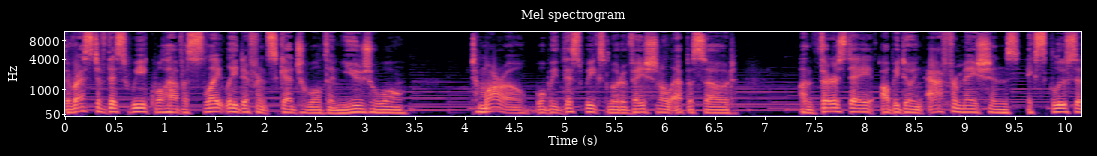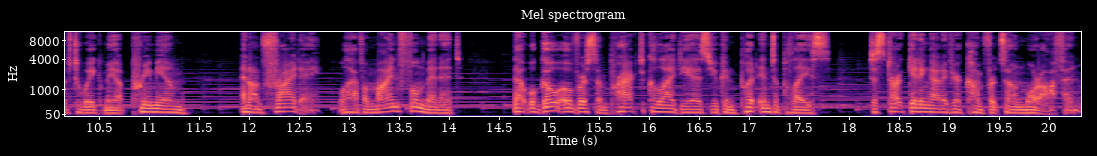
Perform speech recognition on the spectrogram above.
The rest of this week will have a slightly different schedule than usual Tomorrow will be this week's motivational episode. On Thursday, I'll be doing affirmations exclusive to Wake Me Up Premium. And on Friday, we'll have a mindful minute that will go over some practical ideas you can put into place to start getting out of your comfort zone more often.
